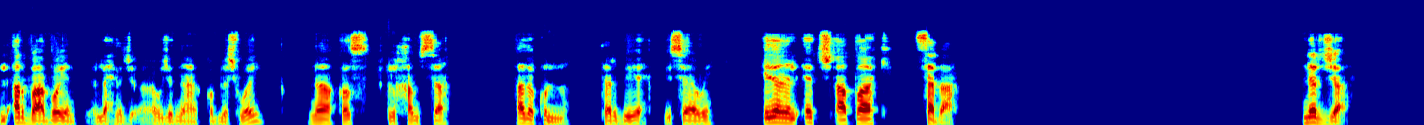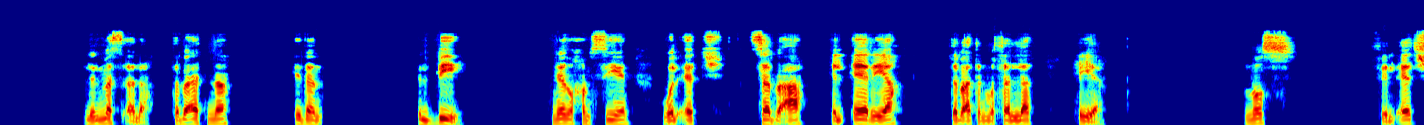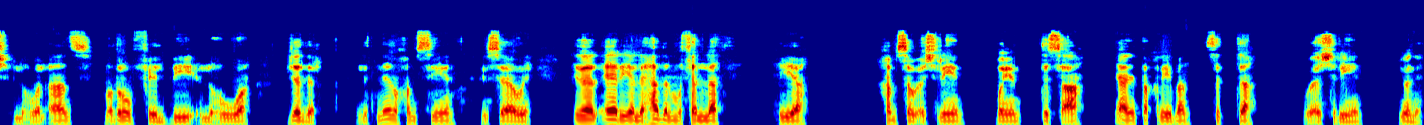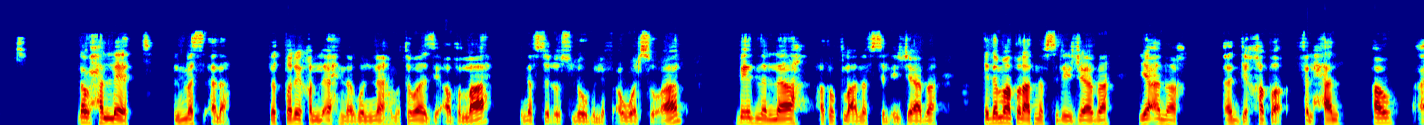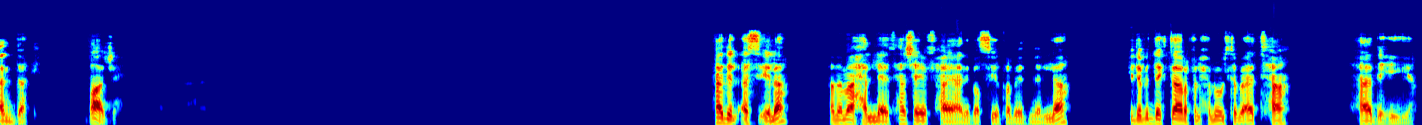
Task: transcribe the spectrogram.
الأربعة point اللي إحنا أوجدناها قبل شوي ناقص الخمسة. هذا كله تربيع يساوي إذا ال H أعطاك سبعة. نرجع للمسألة تبعتنا. إذا ال B 52 وال H 7 ال area تبعت المثلث هي نص في ال H اللي هو ال answer مضروب في ال B اللي هو جذر. ال 52 يساوي إذا ال area لهذا المثلث هي 25.9 يعني تقريبا 26 unit لو حليت المسألة بالطريقة اللي إحنا قلناها متوازي أضلاع بنفس الأسلوب اللي في أول سؤال بإذن الله هتطلع نفس الإجابة إذا ما طلعت نفس الإجابة يا أنا عندي خطأ في الحل أو عندك راجع هذه الأسئلة أنا ما حليتها شايفها يعني بسيطة بإذن الله. إذا بدك تعرف الحلول تبعتها هذه هي.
